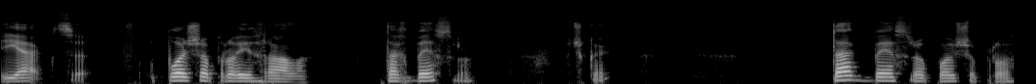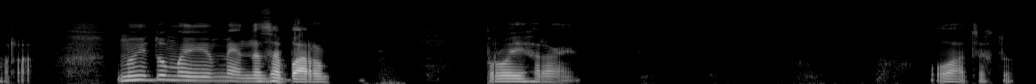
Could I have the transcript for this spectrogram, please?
Як це? Польща проіграла. Так бистро. Почекай. Так бистро Польща програла. Ну і думаю, ми незабаром проіграємо. О, це хто?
